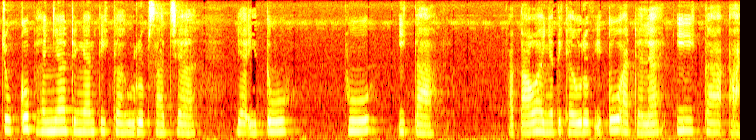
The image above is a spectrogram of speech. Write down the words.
cukup hanya dengan tiga huruf saja, yaitu Bu Ika atau hanya tiga huruf itu adalah IKA.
